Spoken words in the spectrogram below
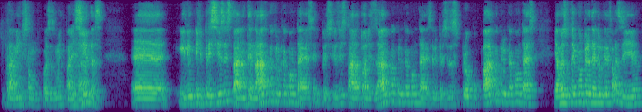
que para mim são coisas muito parecidas, uhum. É, ele, ele precisa estar antenado com aquilo que acontece, ele precisa estar atualizado com aquilo que acontece, ele precisa se preocupar com aquilo que acontece e ao mesmo tempo não perder aquilo que ele fazia,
